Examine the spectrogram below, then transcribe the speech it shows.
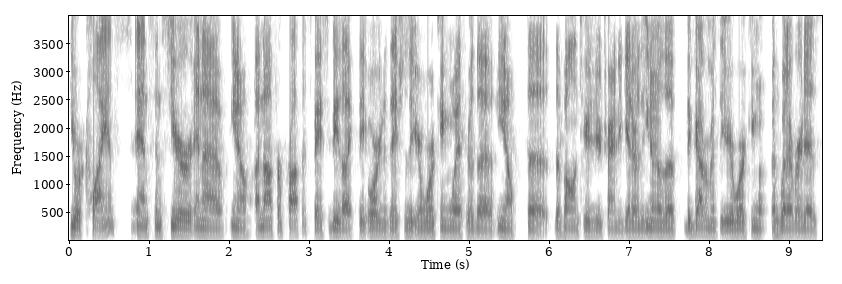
your clients and since you're in a you know a non-for-profit space to be like the organizations that you're working with or the you know the the volunteers you're trying to get or the, you know the, the governments that you're working with whatever it is.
